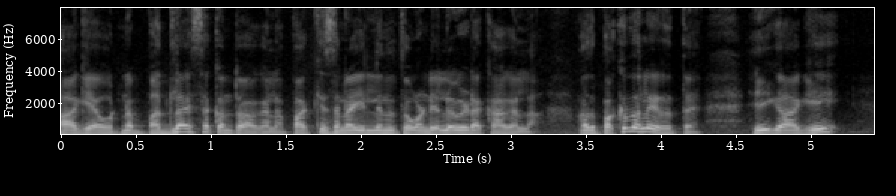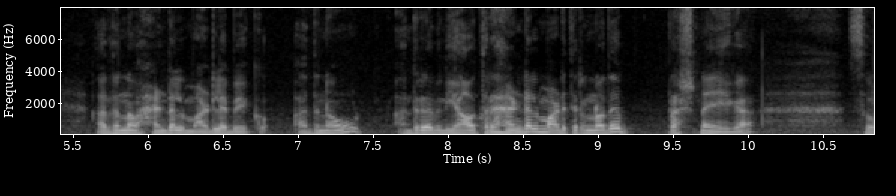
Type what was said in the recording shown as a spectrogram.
ಹಾಗೆ ಅವ್ರನ್ನ ಬದಲಾಯಿಸೋಕ್ಕಂತೂ ಆಗಲ್ಲ. ಪಾಕಿಸ್ತಾನ ಇಲ್ಲಿಂದ ತೊಗೊಂಡು ಎಲ್ಲೋ ಇಡೋಕ್ಕಾಗಲ್ಲ. ಅದು ಪಕ್ಕದಲ್ಲೇ ಇರುತ್ತೆ. ಹೀಗಾಗಿ ಅದನ್ನು ನಾವು ಹ್ಯಾಂಡಲ್ ಮಾಡಲೇಬೇಕು. ಅದು ನಾವು, ಅಂದರೆ ಅದನ್ನು ಯಾವ ಥರ ಹ್ಯಾಂಡಲ್ ಮಾಡ್ತೀರಿ ಅನ್ನೋದೇ ಪ್ರಶ್ನೆ ಈಗ. ಸೊ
